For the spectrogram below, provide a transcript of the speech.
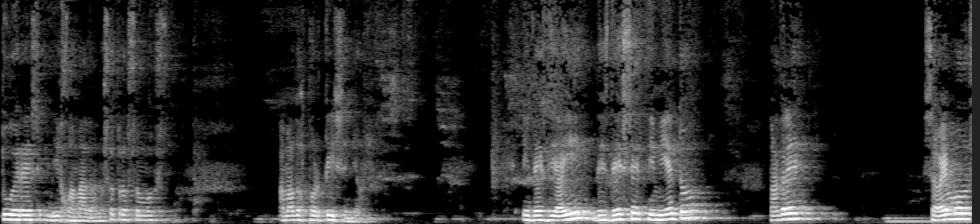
tú eres mi hijo amado, nosotros somos amados por ti, Señor. Y desde ahí, desde ese cimiento, Padre, sabemos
